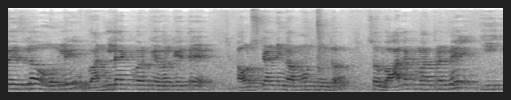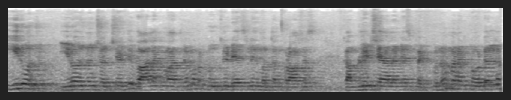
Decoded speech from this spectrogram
ఫేజ్లో ఓన్లీ వన్ ల్యాక్ వరకు ఎవరికైతే అవుట్ స్టాండింగ్ అమౌంట్ ఉందో సో వాళ్ళకి మాత్రమే ఈ ఈరోజు ఈ రోజు నుంచి వచ్చేది వాళ్ళకి మాత్రమే ఒక టూ త్రీ డేస్లో ఇది మొత్తం ప్రాసెస్ కంప్లీట్ చేయాలనేసి పెట్టుకున్నాం. మనకు టోటల్గా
